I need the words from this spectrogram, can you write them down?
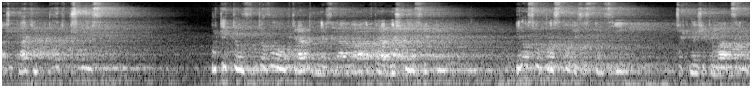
a říká ti, pojď teď tou vdovou, která to nevzdává a která dnešnímu světu jenom svou prostou existencí řekne, že to má cenu.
